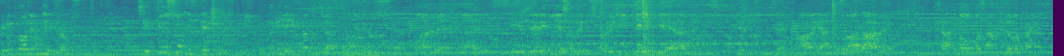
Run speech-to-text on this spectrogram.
Senin problemin ne biliyor musun? Çekiyorsun, izletmiyorsun. Bunları yayınlanınca görüyoruz. Seyircilerin yaşadığı psikolojiyi bilelim diye herhalde biz yapıyorsun bize. Kahve geldi. Suat abi, sen de olmasan bize bakan yok.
